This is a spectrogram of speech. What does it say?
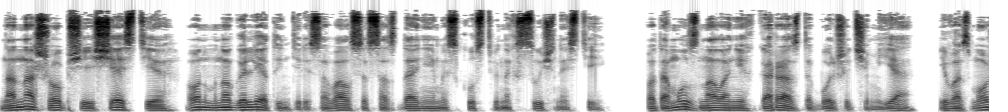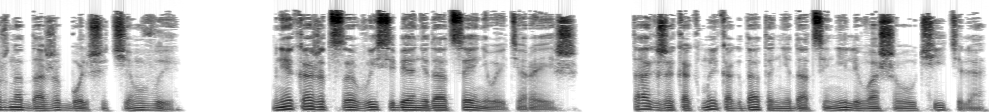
«На наше общее счастье он много лет интересовался созданием искусственных сущностей, потому знал о них гораздо больше, чем я, и, возможно, даже больше, чем вы. Мне кажется, вы себя недооцениваете, Рейш. Так же, как мы когда-то недооценили вашего учителя,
